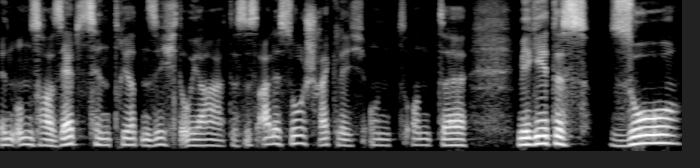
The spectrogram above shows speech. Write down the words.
in unserer selbstzentrierten Sicht, oh ja, das ist alles so schrecklich und, und äh, mir geht es so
